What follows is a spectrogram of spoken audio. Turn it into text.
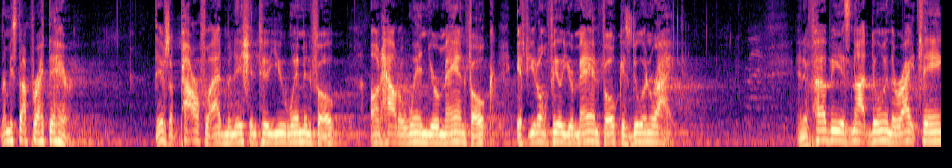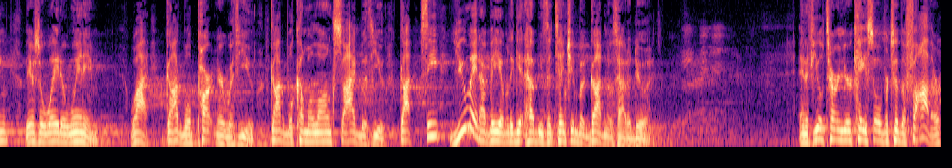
Let me stop right there. There's a powerful admonition to you, women folk, on how to win your man folk if you don't feel your man folk is doing right. And if hubby is not doing the right thing, there's a way to win him. Why? God will partner with you. God will come alongside with you. God, see, you may not be able to get hubby's attention, but God knows how to do it. And if you'll turn your case over to the Father,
